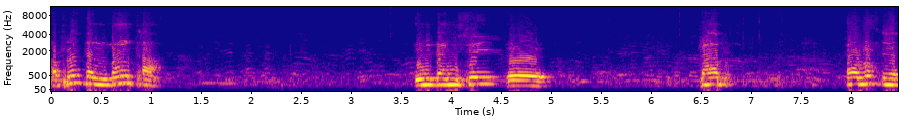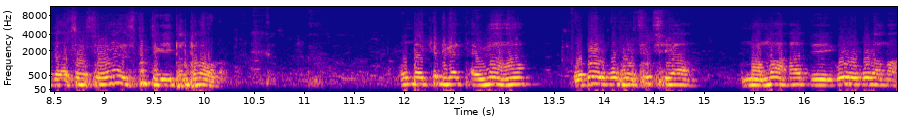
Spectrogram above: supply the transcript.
xafladan maanta inidamisay gaab asoosoona isku tegay balbada oo dhan unbay ka dhigan tahay maaha oo dhowr qof oo siksi ah ama maaha dee uruqul ama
